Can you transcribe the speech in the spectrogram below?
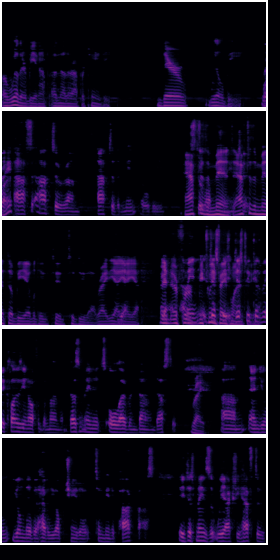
or will there be an op- another opportunity there will be Well, right after after um after the mint there will be after the mint after to- the mint they'll be able to to, to do that right yeah yeah Yeah. yeah, yeah, And, uh, for I mean, between just, phase be- one just because yeah. we're closing off at the moment doesn't mean it's all over and done and dusted. right um, and you'll you'll never have the opportunity to, to mint a park pass. It just means that we actually have to,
